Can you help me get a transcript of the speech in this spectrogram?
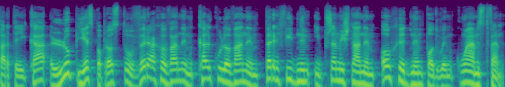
partyjka, lub jest po prostu wyrachowanym, kalkulowanym, perfidnym i przemyślanym, ohydnym, podłym kłamstwem.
